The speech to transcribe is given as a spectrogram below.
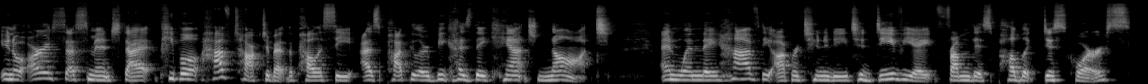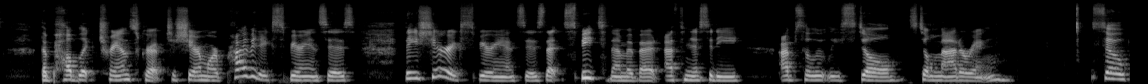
you know, our assessment that people have talked about the policy as popular because they can't not. And when they have the opportunity to deviate from this public discourse, the public transcript to share more private experiences, they share experiences that speak to them about ethnicity absolutely still still mattering. So,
